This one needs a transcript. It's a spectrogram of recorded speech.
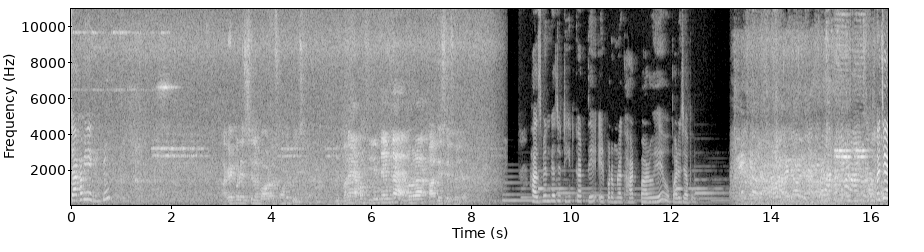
চা খাবি নাকি একটু? আগে করে এসেছিলাম বারোটার সময় পেয়েছিলাম। মানে এখন সিজন টাইম না এখন ওরা তাতে শেষ হয়ে যাবে। হাজবেন্ড গেছে টিকিট কাটতে এরপর আমরা ঘাট পার হয়ে ওপারে যাব। হয়েছে।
